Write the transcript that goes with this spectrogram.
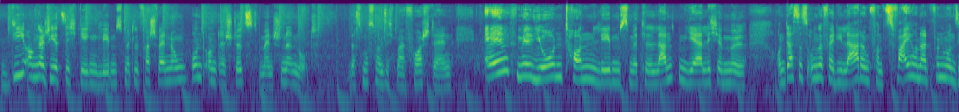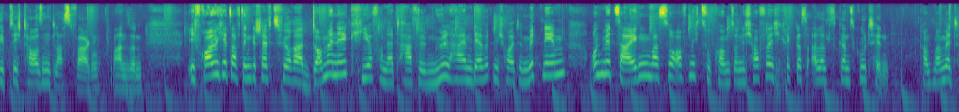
die engagiert sich gegen Lebensmittelverschwendung und unterstützt Menschen in Not. Das muss man sich mal vorstellen. 11 Millionen Tonnen Lebensmittel landen jährlich im Müll. Und das ist ungefähr die Ladung von 275.000 Lastwagen. Wahnsinn. Ich freue mich jetzt auf den Geschäftsführer Dominik hier von der Tafel Mülheim. Der wird mich heute mitnehmen und mir zeigen, was so auf mich zukommt. Und ich hoffe, ich kriege das alles ganz gut hin. Kommt mal mit.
